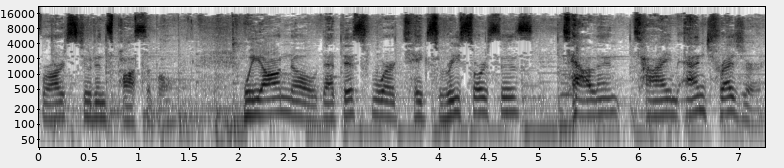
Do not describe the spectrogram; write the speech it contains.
for our students possible. We all know that this work takes resources, talent, time, and treasure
